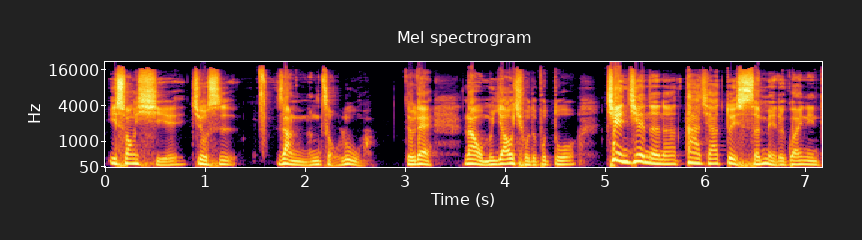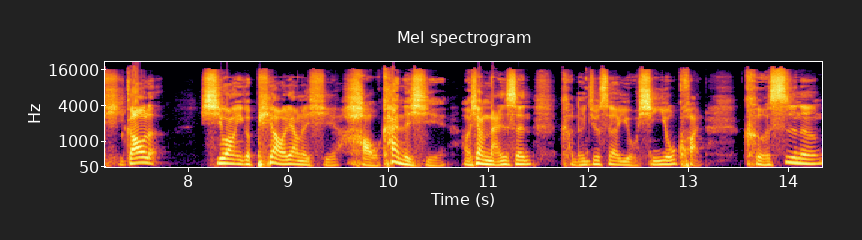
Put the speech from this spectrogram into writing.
一双鞋就是让你能走路嘛。对不对？那我们要求的不多，渐渐的呢，大家对审美的观念提高了，希望一个漂亮的鞋、好看的鞋，好像男生可能就是要有型有款。可是呢，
